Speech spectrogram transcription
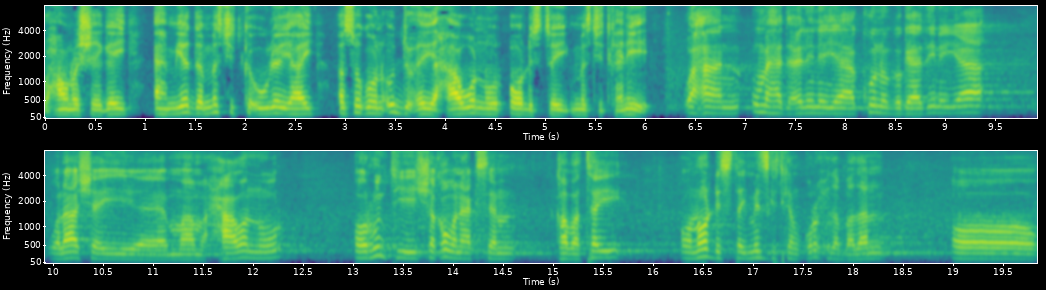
waxauna sheegay ahmiyadda masjidka uu leeyahay isagoona u duceeyey xaawo nuur oo dhistay masjidkani. Waxaan u mahad celinayaa kuna bogaadinayaa walaashay maama xaawo nuur oo runtii shaqo wanaagsan qabatay oo noo dhistay masjidkan quruxda badan oo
